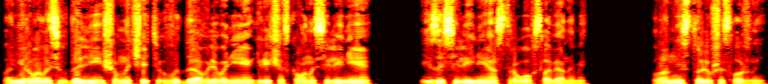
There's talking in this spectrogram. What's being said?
Планировалось в дальнейшем начать выдавливание греческого населения и заселение островов славянами. План не столь уж и сложный.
